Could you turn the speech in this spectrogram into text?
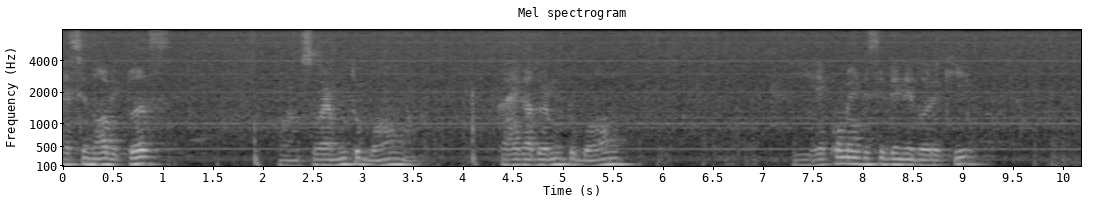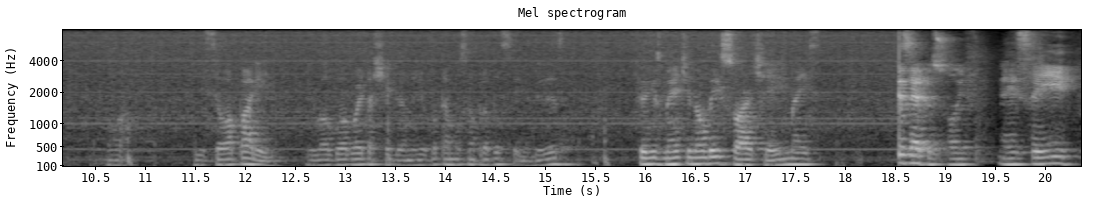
S9 Plus. Um celular muito bom. Carregador muito bom. E recomendo esse vendedor aqui. Ó, esse é o aparelho. E logo logo vai estar tá chegando e eu vou estar tá mostrando para vocês, beleza? Felizmente não dei sorte aí, mas... Pois é, pessoal, é isso aí.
